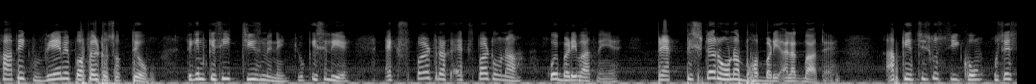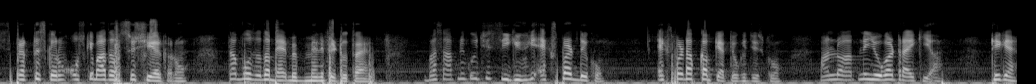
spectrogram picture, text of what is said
तो आप एक वे में परफेक्ट हो सकते हो, लेकिन किसी चीज़ में नहीं। क्योंकि इसलिए एक्सपर्ट रख एक्सपर्ट होना कोई बड़ी बात नहीं है। प्रैक्टिशनर होना बहुत बड़ी अलग बात है। आप किसी चीज़ को सीखो, उसे प्रैक्टिस करो, उसके बाद उससे शेयर करो, तब वो ज़्यादा बेनिफिट होता है। बस आपने कोई चीज़ सीखी, क्योंकि एक्सपर्ट देखो एक्सपर्ट आप कब कहते हो किसी चीज़ को मान लो आपने योगा ट्राई किया, ठीक है?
